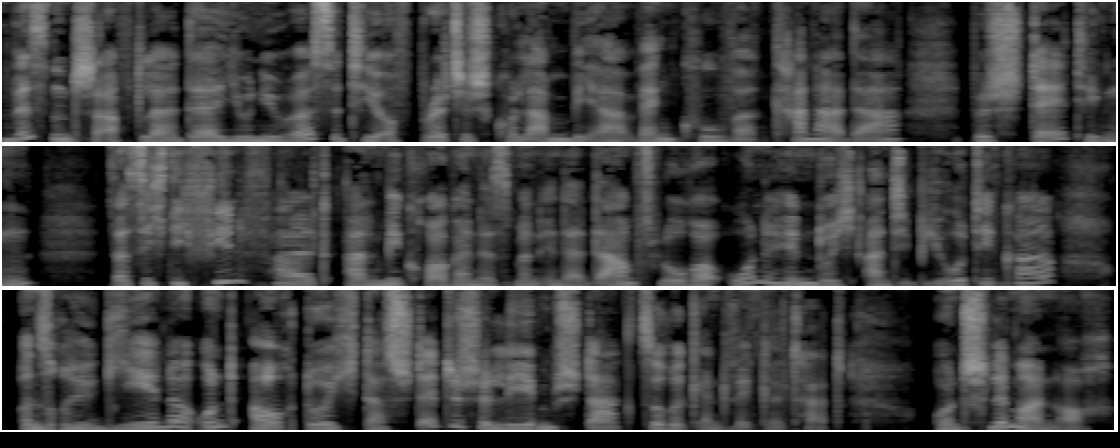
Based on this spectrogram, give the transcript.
Wissenschaftler der University of British Columbia, Vancouver, Kanada, bestätigen, dass sich die Vielfalt an Mikroorganismen in der Darmflora ohnehin durch Antibiotika, unsere Hygiene und auch durch das städtische Leben stark zurückentwickelt hat. Und schlimmer noch,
